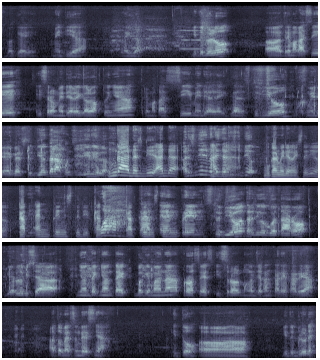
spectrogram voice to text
sebagai media legal. Gitu dulu. Uh, terima kasih Israel Media Legal waktunya. Terima kasih Media Legal Studio. Wah, Media Legal Studio ntar akun sendiri loh. enggak ada sendiri ada Ada sendiri Media ada Legal Studio. bukan media Legal studio cut and print studio cut, Wah, cut, cut, print and studio print studio ntar juga gue taro biar lu bisa nyontek-nyontek bagaimana proses Israel mengerjakan karya-karya atau merchandise-nya. Itu eh gitu dulu deh.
